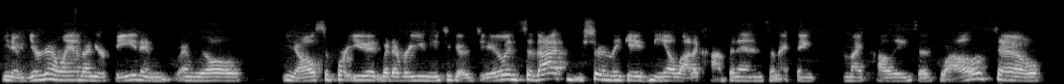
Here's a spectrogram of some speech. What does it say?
you know, you're going to land on your feet and, and we'll, you know, I'll support you in whatever you need to go do. And so that certainly gave me a lot of confidence. And I think my colleagues as well. So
